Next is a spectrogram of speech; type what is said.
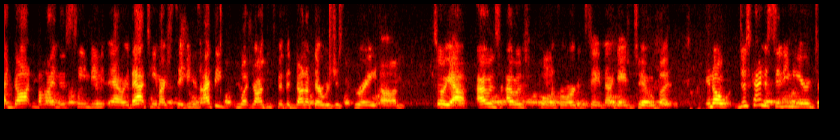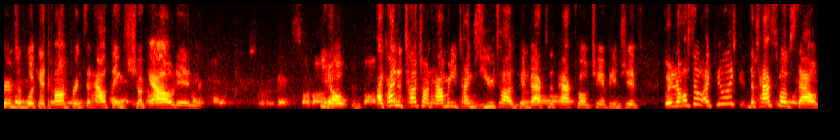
had gotten behind this team, or that team, I should say, because I think what Jonathan Smith had done up there was just great. Um, so yeah, I was I was pulling for Oregon State in that game too. But you know, just kind of sitting here in terms of looking at the conference and how things shook out, and you know, I kind of touch on how many times Utah has been back to the Pac-12 championships. But it also, I feel like the Pac-12 South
